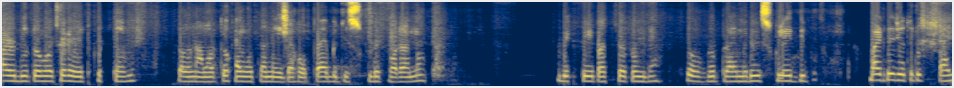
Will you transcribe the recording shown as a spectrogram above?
আরও দুটো বছর ওয়েট করতে হবে। কারণ আমার তো ক্ষমতা নেই, দেখো প্রাইভেট স্কুলে পড়ানো। দেখতেই পাচ্ছ তোমরা, তো ওকে প্রাইমারি স্কুলেই দিব। বাড়িতে যতটুকু পাই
